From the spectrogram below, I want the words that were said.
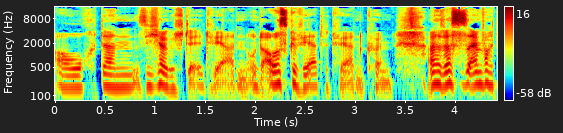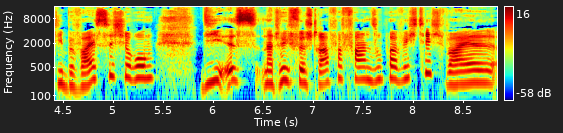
auch dann sichergestellt werden und ausgewertet werden können. Also das ist einfach die Beweissicherung. Die ist natürlich für Strafverfahren super wichtig, weil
